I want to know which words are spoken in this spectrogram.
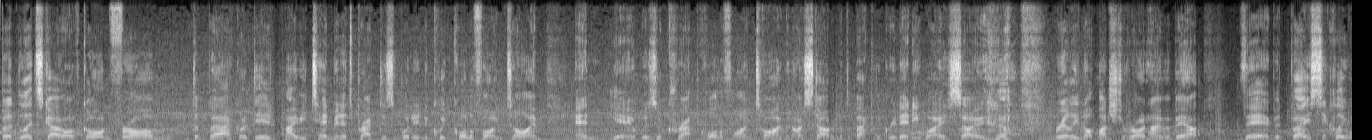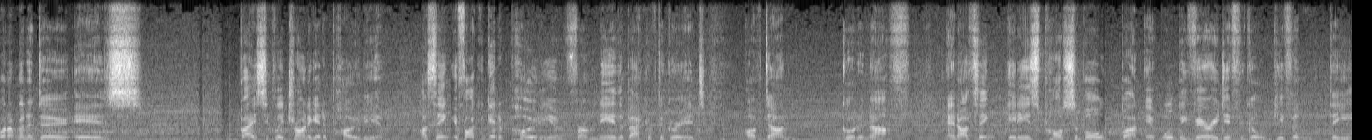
But let's go. I've gone from the back. I did maybe 10 minutes practice and put in a quick qualifying time. And yeah, it was a crap qualifying time and I started at the back of the grid anyway. So really not much to write home about there. But basically what I'm going to do is basically trying to get a podium. I think if I can get a podium from near the back of the grid, I've done good enough. And I think it is possible, but it will be very difficult given the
